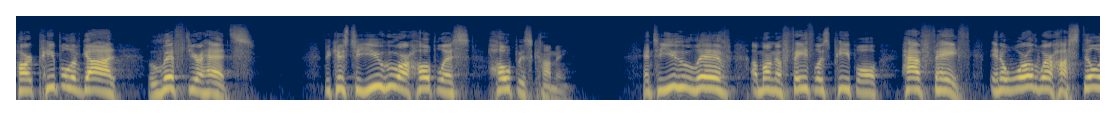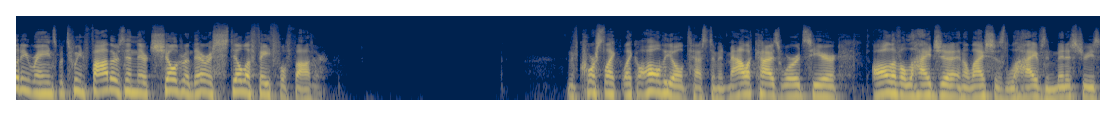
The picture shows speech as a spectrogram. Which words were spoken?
heart. People of God, lift your heads. Because to you who are hopeless, hope is coming. And to you who live among a faithless people, have faith. In a world where hostility reigns between fathers and their children, there is still a faithful father. And of course, like, like all the Old Testament, Malachi's words here, all of Elijah and Elisha's lives and ministries,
